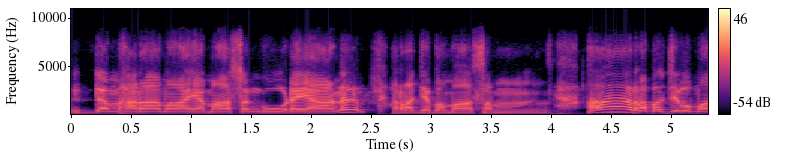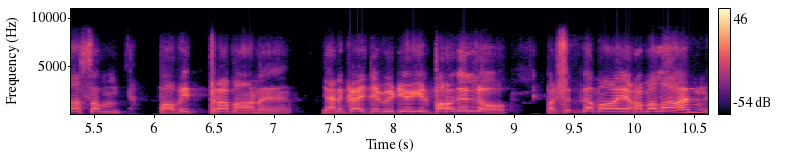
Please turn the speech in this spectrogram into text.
യുദ്ധം ഹറാമായ മാസം കൂടെയാണ് റജബ് മാസം. ആ റജബ് മാസം പവിത്രമാണ്. ഞാൻ കഴിഞ്ഞ വീഡിയോയിൽ പറഞ്ഞല്ലോ പരിശുദ്ധമായ റമലാൻ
